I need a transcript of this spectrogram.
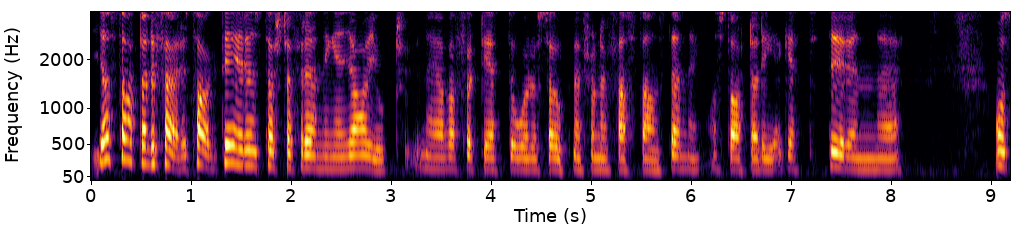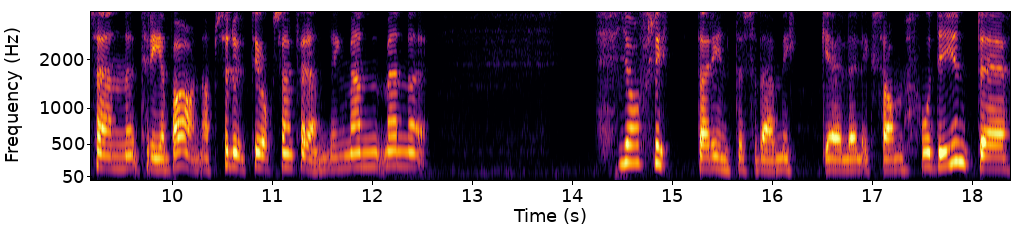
jag startade företag. Det är den största förändringen jag har gjort när jag var 41 år och sa upp mig från en fast anställning och startade eget. Det är den, eh, och sen tre barn, absolut, det är också en förändring. Men, men eh, jag flyttar inte så där mycket eller liksom. Och det är ju inte.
